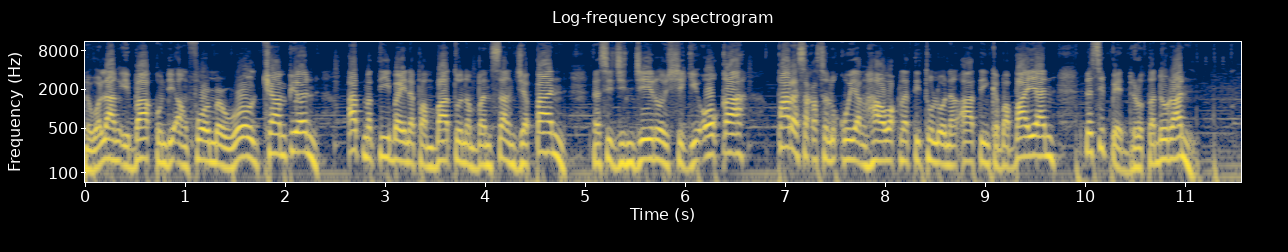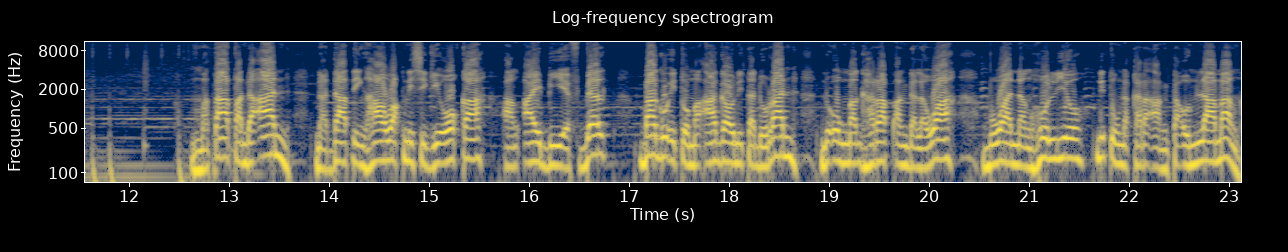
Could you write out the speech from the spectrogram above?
na walang iba kundi ang former world champion at matibay na pambato ng bansang Japan na si Jinjiro Shigioka para sa kasalukuyang hawak na titulo ng ating kababayan na si Pedro Taduran. Matatandaan na dating hawak ni Sigioka ang IBF belt bago ito maagaw ni Taduran noong magharap ang dalawa buwan ng Hulyo nitong nakaraang taon lamang.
